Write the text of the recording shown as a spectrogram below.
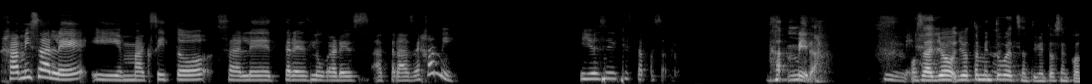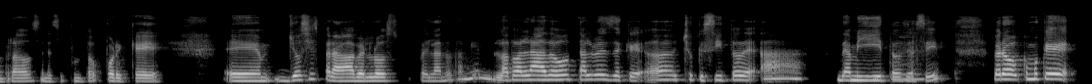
Hami sale y Maxito sale tres lugares atrás de Hami. Y yo así, ¿qué está pasando? Mira, o sea, yo, yo también tuve sentimientos encontrados en ese punto porque eh, yo sí esperaba verlos pelando también lado a lado, tal vez de que, ah, choquecito de, ah, de amiguitos y así, pero como que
